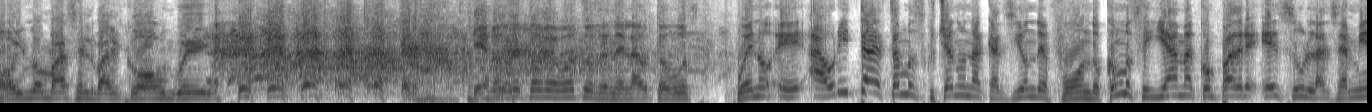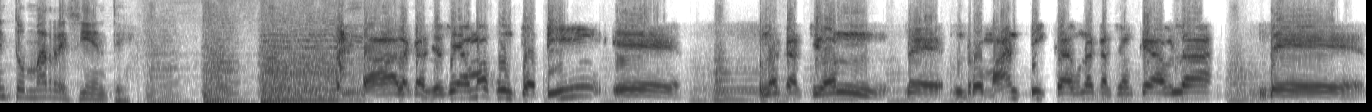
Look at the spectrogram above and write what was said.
Hoy nomás el balcón, güey. Que no se tome votos en el autobús. Bueno, eh, ahorita estamos escuchando una canción de fondo. ¿Cómo se llama, compadre? Es su lanzamiento más reciente. Ah, la canción se llama Junto a ti, eh, una canción eh, romántica, una canción que habla de,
